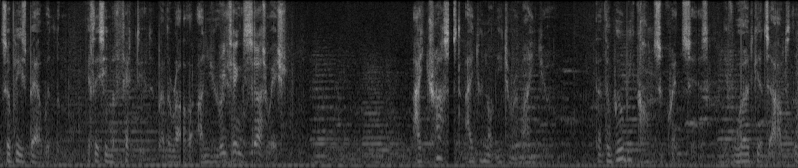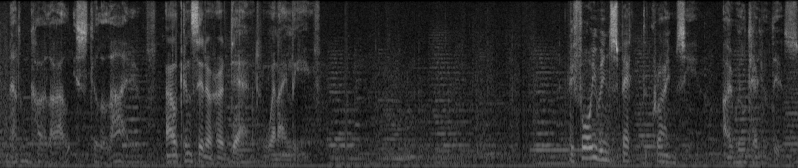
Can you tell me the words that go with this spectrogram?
So please bear with them if they seem affected by the rather unusual Greetings, sir. situation. I trust I do not need to remind you that there will be consequences if word gets out that Madame Carlisle is still alive. I'll consider her dead when I leave. Before you inspect the crime scene, I will tell you this.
